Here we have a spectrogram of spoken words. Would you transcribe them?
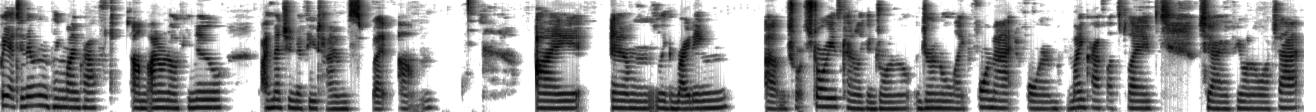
but yeah today we're playing minecraft. Um i don't know if you knew i mentioned a few times but um i am like writing um, short stories, kind of like a journal journal like format for Minecraft Let's Play. So yeah, if you want to watch that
